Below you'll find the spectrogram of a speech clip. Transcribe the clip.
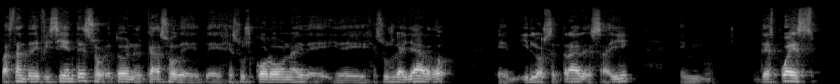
bastante deficientes, sobre todo en el caso de, Jesús Corona y de Jesús Gallardo, Em, y los centrales ahí. Em, después,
